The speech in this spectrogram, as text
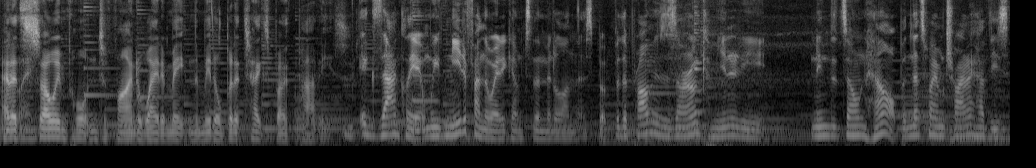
and it's so important to find a way to meet in the middle. But it takes both parties. Exactly, and we need to find the way to come to the middle on this. But but the problem is, is our own community needs its own help, and that's why I'm trying to have these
